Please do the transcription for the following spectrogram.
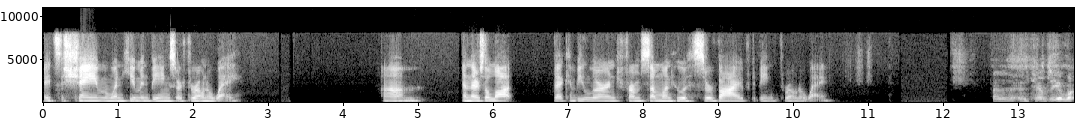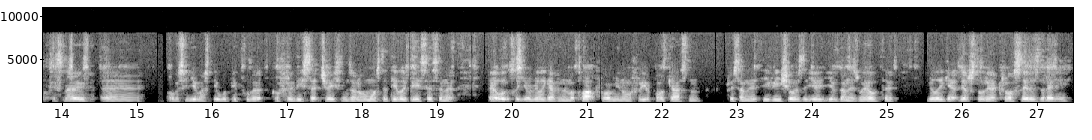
it's a shame when human beings are thrown away. Um, and there's a lot that can be learned from someone who has survived being thrown away uh, in terms of your work just now, uh, obviously you must deal with people that go through these situations on almost a daily basis, and it, it looks like you're really giving them a platform, you know, through your podcast and through some of the TV shows that you, you've done as well to really get their story across there. Is there any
